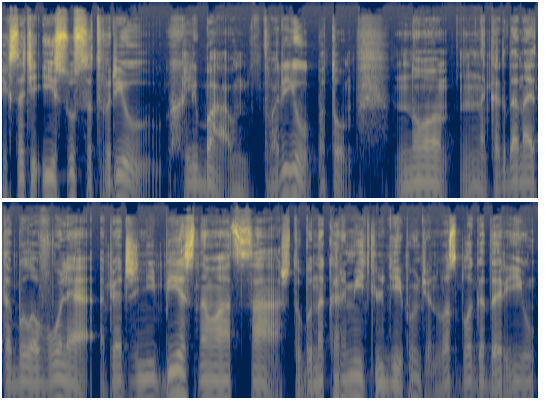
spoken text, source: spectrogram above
И, кстати, Иисус сотворил хлеба, Он творил потом, но когда на это была воля, опять же, небесного Отца, чтобы накормить людей, помните, Он возблагодарил,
